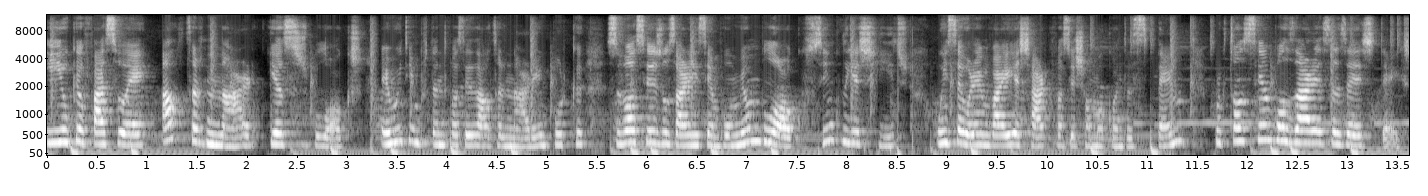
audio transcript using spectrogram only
e o que eu faço é alternar esses blocos. É muito importante vocês alternarem porque se vocês usarem sempre o mesmo bloco 5 dias seguidos, o Instagram vai achar que vocês são uma conta spam porque estão sempre a usar essas hashtags.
